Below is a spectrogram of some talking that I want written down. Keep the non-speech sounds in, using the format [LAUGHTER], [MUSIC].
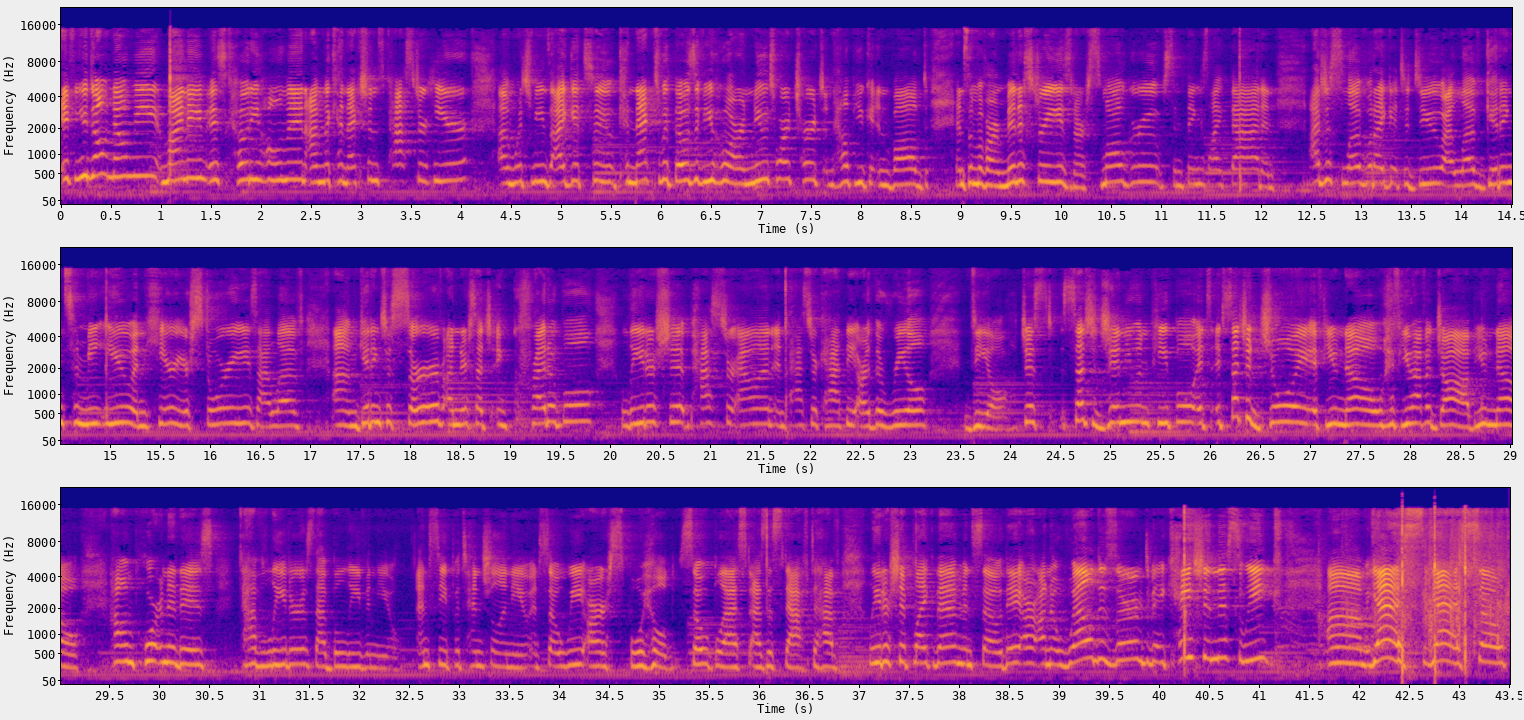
If you don't know me, my name is Cody Holman. I'm the connections pastor here, um, which means I get to connect with those of you who are new to our church and help you get involved in some of our ministries and our small groups and things like that. And I just love what I get to do. I love getting to meet you and hear your stories. I love um, getting to serve under such incredible leadership. Pastor Allen and Pastor Kathy are the real deal. Just such genuine people. It's, it's such a joy if you know, if you have a job, you know how important it is to have leaders that believe in you and see potential in you. And so we are spoiled, so blessed as a staff to have leadership like them. And so they are on a well deserved vacation this week. Um, yes, yes. So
